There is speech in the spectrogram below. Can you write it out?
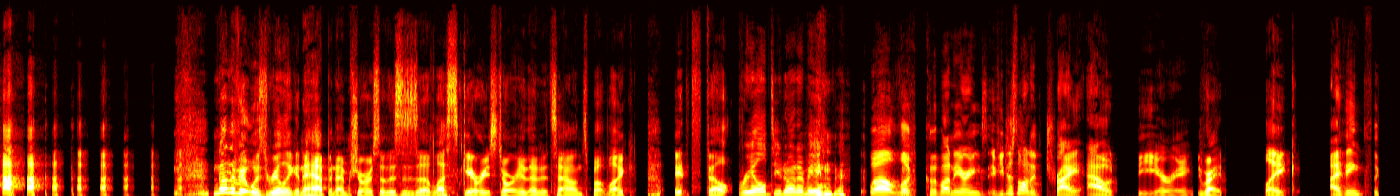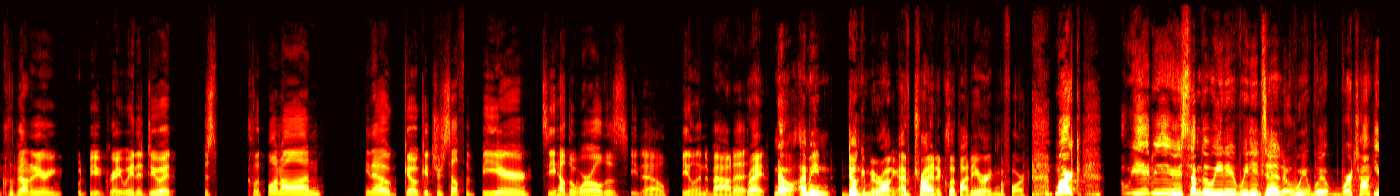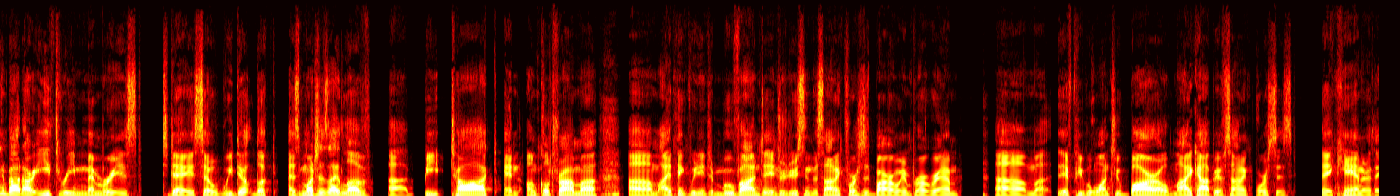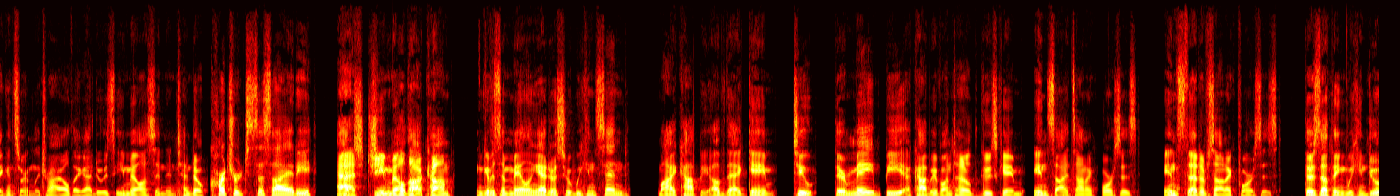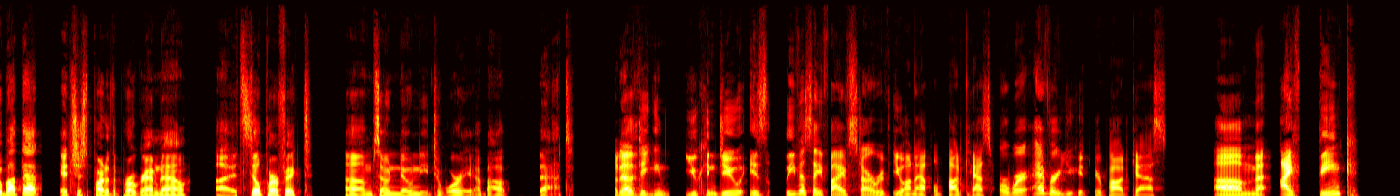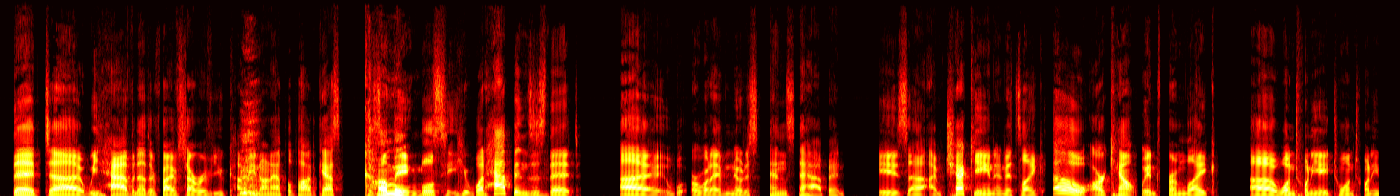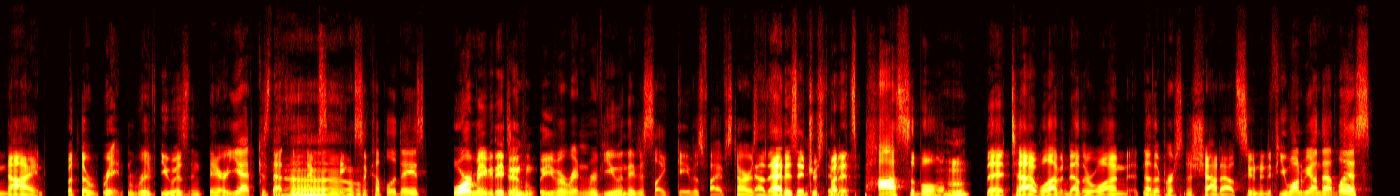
None of it was really going to happen, I'm sure. So this is a less scary story than it sounds, but like it felt real. Do you know what I mean? well, look, clip-on earrings. If you just want to try out the earring, right. like I think the clip-on earring would be a great way to do it. Just clip one on. You know, go get yourself a beer. See how the world is. You know, feeling about it. Right. No, I mean, don't get me wrong. I've tried a clip-on earring before. Mark, we- something we need. We need to. We, we we're talking about our E3 memories today. So we don't look as much as I love uh, Beet Talk and Uncle Trauma. Um, I think we need to move on to introducing the Sonic Forces borrowing program. Um, if people want to borrow my copy of Sonic Forces, they can, or they can certainly try. All they got to do is email us at Nintendo Cartridge Society at, At gmail.com gmail.com. and give us a mailing address so we can send my copy of that game to. There may be a copy of Untitled Goose Game inside Sonic Forces instead of Sonic Forces. There's nothing we can do about that. It's just part of the program now. Uh, it's still perfect, um, so no need to worry about that. Another thing you can do is leave us a five star review on Apple Podcasts or wherever you get your podcast. Um, I think that uh, we have another five star review coming on Apple Podcasts. Coming. We'll see. Here, what happens is that, uh, or what I've noticed tends to happen is uh, I'm checking and it's like, oh, our count went from like uh 128 to 129, but the written review isn't there yet because that sometimes takes Oh. a couple of days. Or maybe they didn't leave a written review and they just like gave us five stars. Now that is interesting. but it's possible Mhm. that uh, we'll have another one, another person to shout out soon. And if you want to be on that list,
